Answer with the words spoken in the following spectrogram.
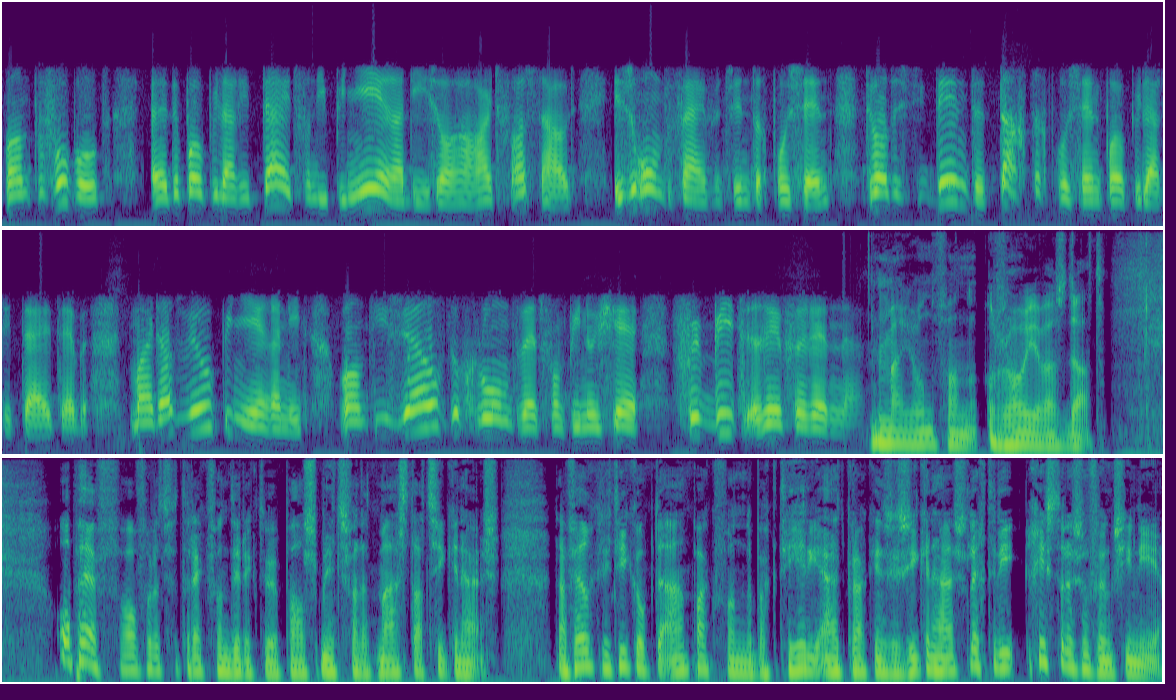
Want bijvoorbeeld uh, de populariteit van die Piñera die zo hard vasthoudt... is rond de 25 procent, terwijl de studenten 80 procent populariteit hebben. Maar dat wil Piñera niet, want diezelfde grondwet van Pinochet verbiedt referenda. Marion van Rooyen was dat. Ophef over het vertrek van directeur Paul Smits van het Maastadziekenhuis. Na veel kritiek op de aanpak van de bacterieuitbraak in zijn ziekenhuis... legde hij gisteren zijn functie neer.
